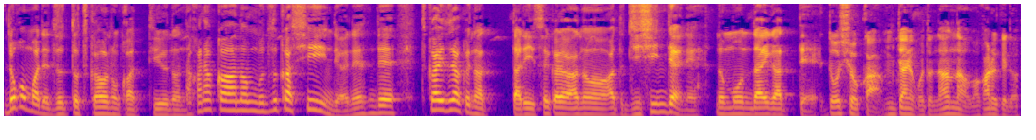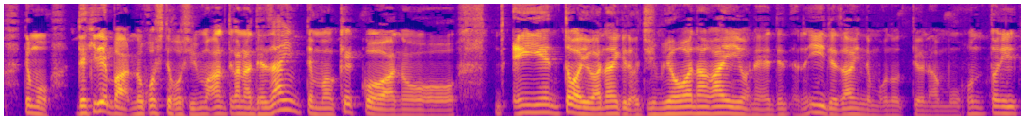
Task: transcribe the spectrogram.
どこまでずっと使うのかっていうのはなかなかあの難しいんだよね。で、使いづらくなったり、それからあの、あと地震だよね、の問題があって、どうしようか、みたいなことなんなのわかるけど、でも、できれば残してほしい。まあ、なんていうかな、デザインってもう結構あの、延々とは言わないけど、寿命は長いよね。で、いいデザインのものっていうのはもう本当に、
